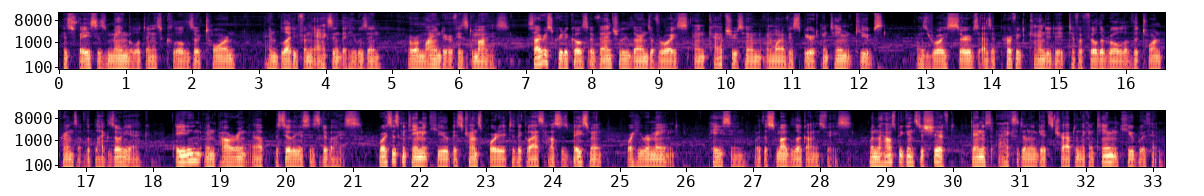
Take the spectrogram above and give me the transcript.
His face is mangled and his clothes are torn and bloody from the accident that he was in, a reminder of his demise. Cyrus Kriticos eventually learns of Royce and captures him in one of his spirit containment cubes, as Royce serves as a perfect candidate to fulfill the role of the Torn Prince of the Black Zodiac aiding in powering up Basileus's device. Royce's containment cube is transported to the glass house's basement where he remained, pacing with a smug look on his face. When the house begins to shift, Dennis accidentally gets trapped in the containment cube with him.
